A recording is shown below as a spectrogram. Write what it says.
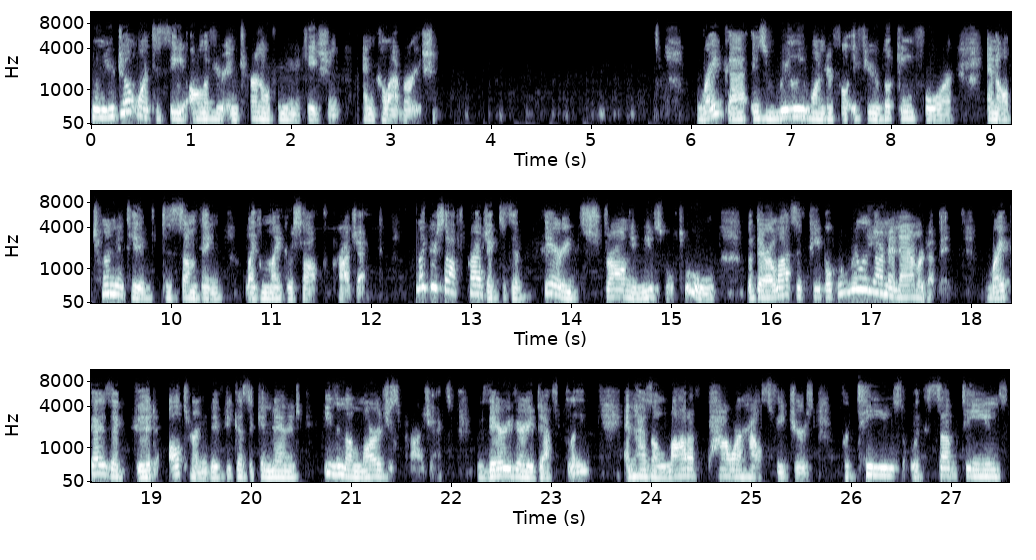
whom you don't want to see all of your internal communication and collaboration. Reka is really wonderful if you're looking for an alternative to something like Microsoft Project. Microsoft Project is a very strong and useful tool, but there are lots of people who really aren't enamored of it. Reka is a good alternative because it can manage even the largest projects very, very deftly and has a lot of powerhouse features for teams with sub-teams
